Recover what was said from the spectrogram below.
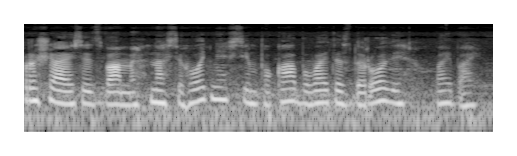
Прощаюся з вами на сьогодні. Всім пока. Бувайте здорові. Бай-бай.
